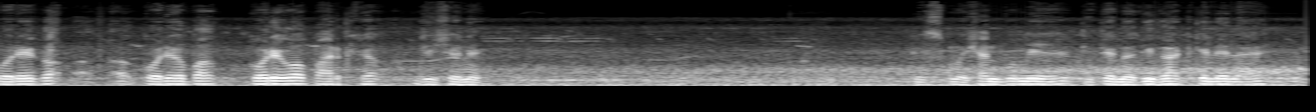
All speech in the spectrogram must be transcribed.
कोरेगाव अं, कोरेगाव कोरेगाव पार्कच्या दिशेने. ती स्मशानभूमी आहे तिथे नदीघाट केलेला आहे.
